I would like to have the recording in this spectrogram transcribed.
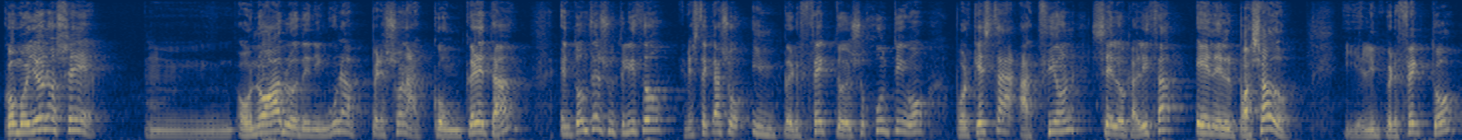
Como yo no sé, mm, o no hablo de ninguna persona concreta, entonces utilizo, en este caso, imperfecto de subjuntivo, porque esta acción se localiza en el pasado, y el imperfecto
